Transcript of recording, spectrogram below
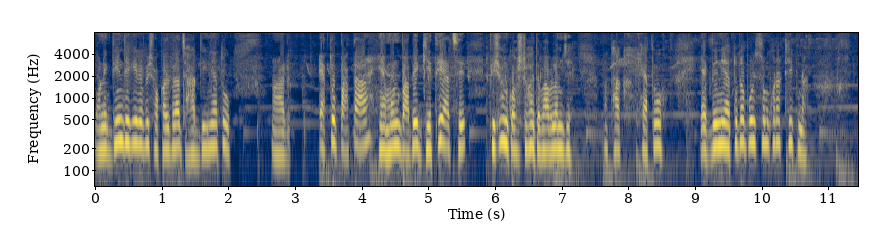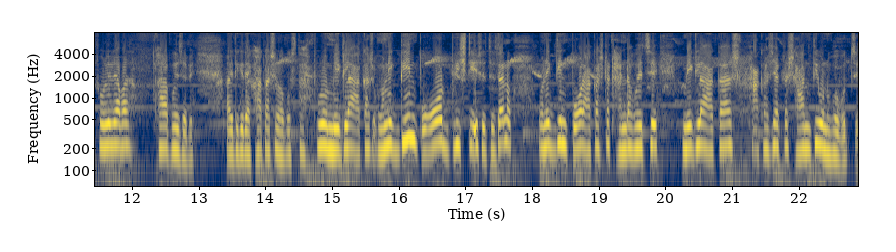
অনেক দিন থেকে এভাবে সকালবেলা ঝাড় দিই না তো। আর এত পাতা এমনভাবে গেথে আছে, ভীষণ কষ্ট হয়তো। ভাবলাম যে থাক, এত একদিনই এতটা পরিশ্রম করা ঠিক না। শরীরে আবার খারাপ হয়ে যাবে। আর এদিকে দেখো আকাশের অবস্থা, পুরো মেঘলা আকাশ। অনেক দিন পর বৃষ্টি এসেছে, জানো? অনেক দিন পর আকাশটা ঠান্ডা হয়েছে, মেঘলা আকাশ, আকাশে একটা শান্তি অনুভব হচ্ছে।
